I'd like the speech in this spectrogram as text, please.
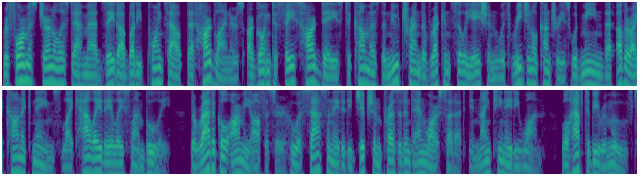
reformist journalist Ahmad Zeidabadi points out that hardliners are going to face hard days to come as the new trend of reconciliation with regional countries would mean that other iconic names like Khaled al-Islambuli, the radical army officer who assassinated Egyptian President Anwar Sadat in 1981, will have to be removed,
